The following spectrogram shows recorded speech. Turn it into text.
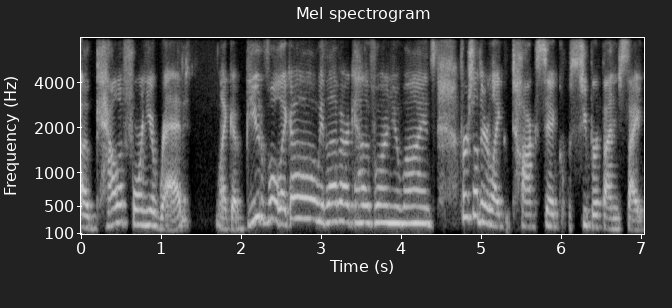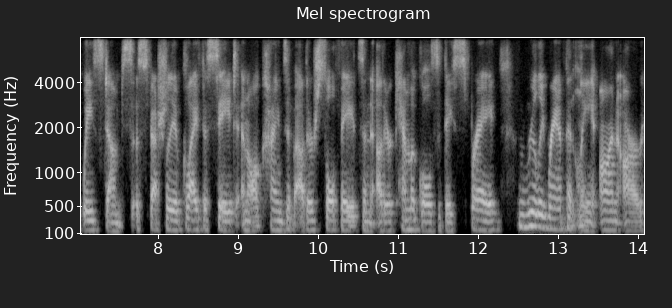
a california red like a beautiful, like, oh, we love our California wines. First of all, they're like toxic, Superfund site waste dumps, especially of glyphosate and all kinds of other sulfates and other chemicals that they spray really rampantly on our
